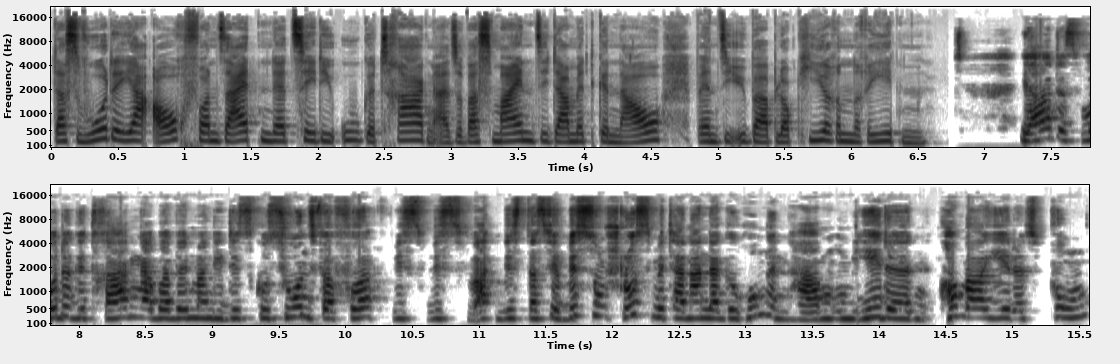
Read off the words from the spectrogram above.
Das wurde ja auch von Seiten der CDU getragen. Also was meinen Sie damit genau, wenn Sie über Blockieren reden? Ja, das wurde getragen, aber wenn man die Diskussion verfolgt, bis, bis, bis, dass wir bis zum Schluss miteinander gerungen haben, um jeden Komma, jedes Punkt,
